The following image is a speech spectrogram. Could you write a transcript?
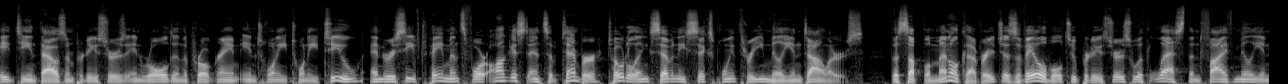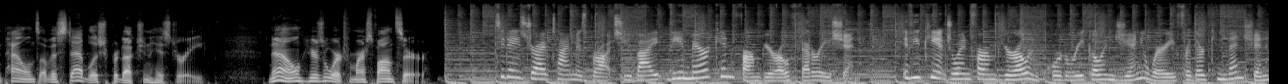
18,000 producers enrolled in the program in 2022 and received payments for August and September, totaling $76.3 million. The supplemental coverage is available to producers with less than 5 million pounds of established production history. Now, here's a word from our sponsor. Today's drive time is brought to you by the American Farm Bureau Federation. If you can't join Farm Bureau in Puerto Rico in January for their convention,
